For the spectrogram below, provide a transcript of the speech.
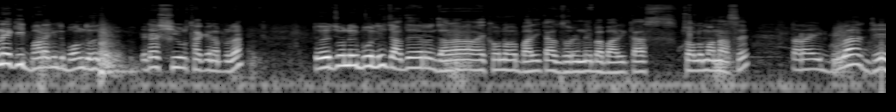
অনেক ইট ভাড়া কিন্তু বন্ধ হয়ে যাবে। এটা শিওর থাকেন আপনারা। তো এর জন্যই বলি, যাদের যারা এখনও বাড়ির কাজ ধরেন নেই বা বাড়ির কাজ চলমান আছে, তারা এইগুলা যে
